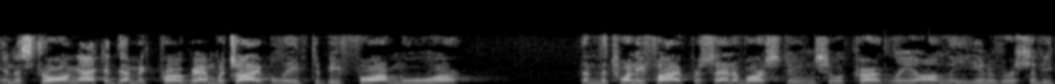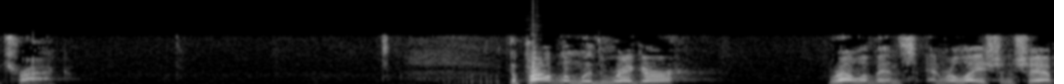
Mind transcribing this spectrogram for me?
in a strong academic program, which I believe to be far more than the 25% of our students who are currently on the university track. The problem with rigor, relevance, and relationship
